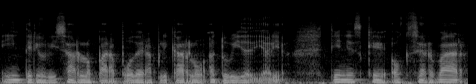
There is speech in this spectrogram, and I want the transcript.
interiorizarlo para poder aplicarlo a tu vida diaria. Tienes que observar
